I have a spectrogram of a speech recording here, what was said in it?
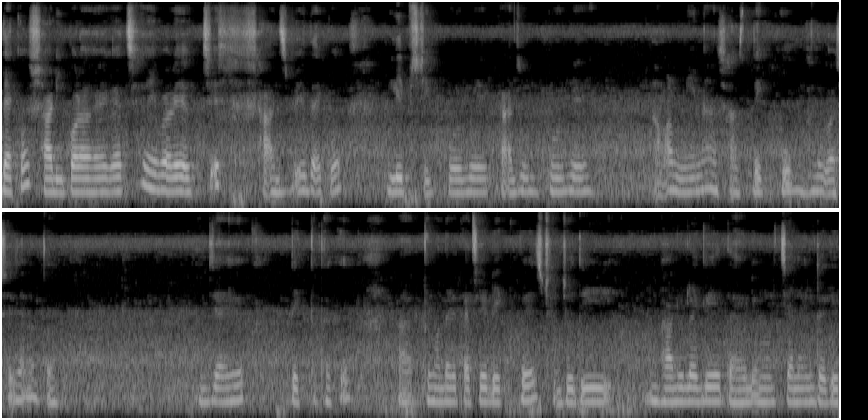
দেখো, শাড়ি পরা হয়ে গেছে। এবারে হচ্ছে সাজবে, দেখো লিপস্টিক পরবে, কাজল পরবে। আমার মেয়ে না সাজতে খুব ভালোবাসে, জানো তো? যাই হোক, দেখতে থাকো। আর তোমাদের কাছে রিকোয়েস্ট যদি ভালো লাগে, তাহলে আমার চ্যানেলটাকে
